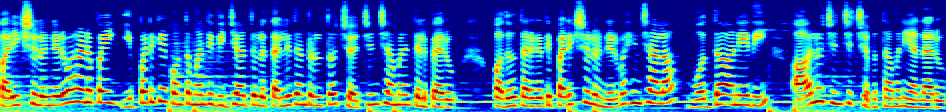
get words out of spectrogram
పరీక్షల నిర్వహణపై ఇప్పటికే కొంతమంది విద్యార్థుల తల్లిదండ్రులతో చర్చించామని తెలిపారు. పదో తరగతి పరీక్షలు నిర్వహించాలా వద్దా అనేది ఆలోచించి చెబుతామని అన్నారు.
